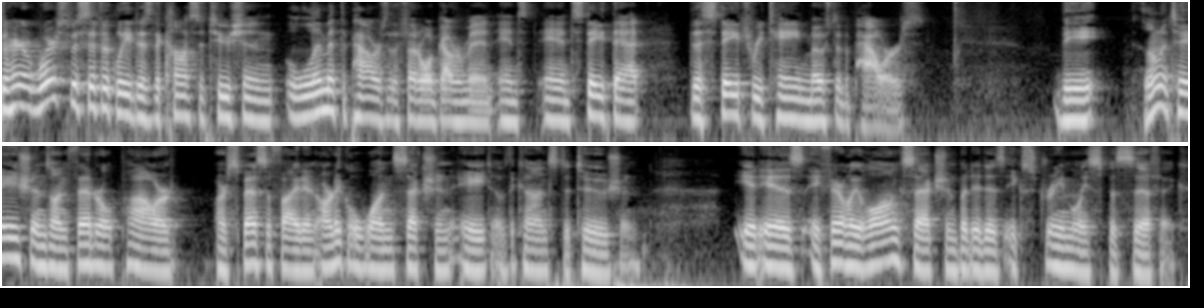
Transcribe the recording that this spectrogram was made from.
So, Harold, where specifically does the Constitution limit the powers of the federal government and, and state that the states retain most of the powers? The limitations on federal power are specified in Article 1, Section 8 of the Constitution. It is a fairly long section, but it is extremely specific.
